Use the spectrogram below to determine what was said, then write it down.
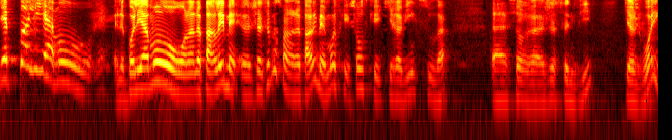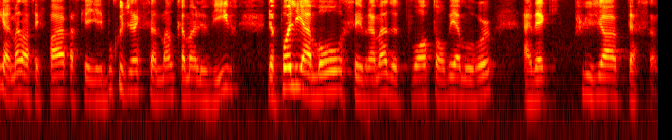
Le polyamour. Le polyamour, on en a parlé, mais euh, je ne sais pas si on en a parlé, mais moi, c'est quelque chose qui, qui revient souvent euh, sur euh, Juste une vie, que je vois également dans Sexpert parce qu'il y a beaucoup de gens qui se demandent comment le vivre. Le polyamour, c'est vraiment de pouvoir tomber amoureux avec plusieurs personnes.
